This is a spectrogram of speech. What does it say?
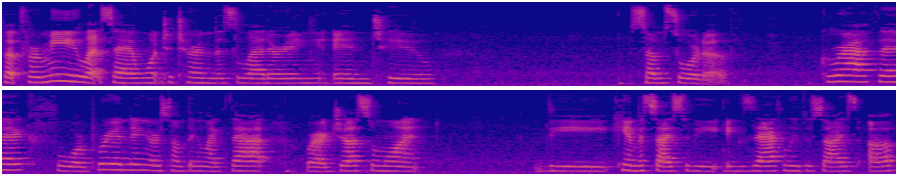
But for me let's say I want to turn this lettering into some sort of graphic for branding or something like that where I just want the canvas size to be exactly the size of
